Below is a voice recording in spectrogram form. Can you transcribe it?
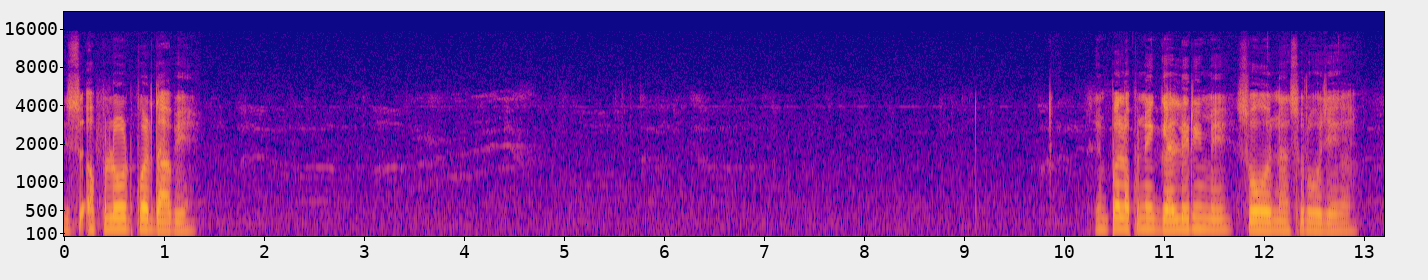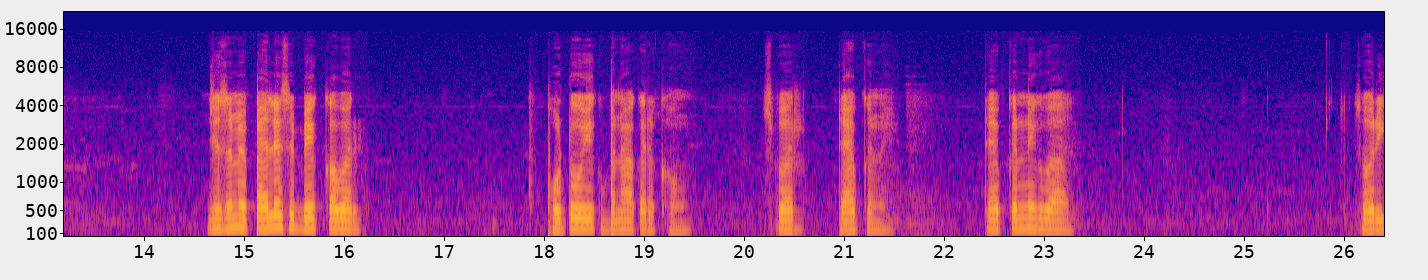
इस अपलोड पर दाबे। सिंपल अपने गैलरी में शो होना शुरू हो जाएगा। जैसे मैं पहले से बैक कवर फ़ोटो एक बना कर रखा हूँ। उस पर टैप करना टैप करने के बाद सॉरी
